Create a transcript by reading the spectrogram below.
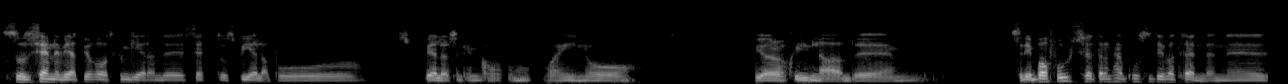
så känner vi att vi har ett fungerande sätt att spela på. Spelare som kan komma in och göra skillnad. Eh, så det är bara att fortsätta den här positiva trenden. Eh,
